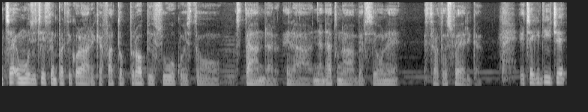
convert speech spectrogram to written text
Ma c'è un musicista in particolare che ha fatto proprio suo questo standard e la, ne ha dato una versione stratosferica. E c'è chi dice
